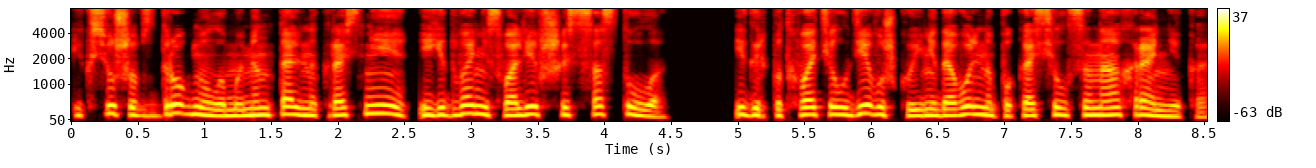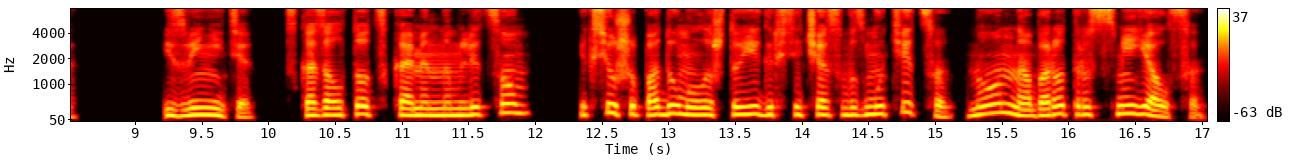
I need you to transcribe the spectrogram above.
и Ксюша вздрогнула, моментально краснее и едва не свалившись со стула. Игорь подхватил девушку и недовольно покосился на охранника. «Извините», — сказал тот с каменным лицом, и Ксюша подумала, что Игорь сейчас возмутится, но он, наоборот, рассмеялся.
